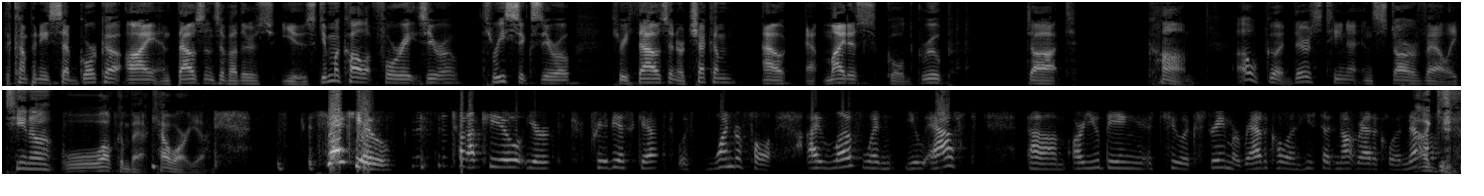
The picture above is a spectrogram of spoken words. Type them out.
The company Seb Gorka, I, and thousands of others use. Give them a call at 480 360 3000 or check them out at MidasGoldGroup.com. Oh, good. There's Tina in Star Valley. Tina, welcome back. How are you? Thank you. Good to talk to you. Your previous guest was wonderful. I love when you asked um, "Are you being too extreme or radical?" And he said, "Not radical enough." I get,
